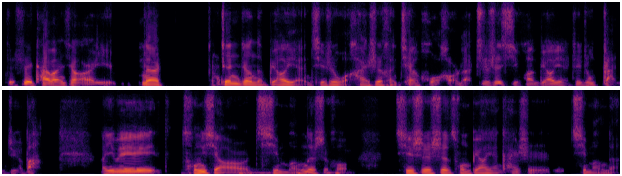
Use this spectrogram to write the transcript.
只是开玩笑而已。那真正的表演，其实我还是很欠火候的，只是喜欢表演这种感觉吧。啊，因为从小启蒙的时候，其实是从表演开始启蒙的。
